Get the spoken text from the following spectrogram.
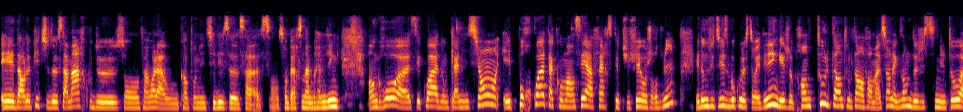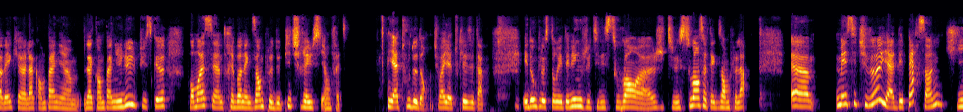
Et dans le pitch de sa marque ou de son, enfin voilà, ou quand on utilise euh, sa, son, personal branding, en gros, euh, c'est quoi donc la mission et pourquoi tu as commencé à faire ce que tu fais aujourd'hui. Et donc j'utilise beaucoup le storytelling et je prends tout le temps, tout le temps en formation l'exemple de Justine Hutto avec la campagne, la campagne Ulule, puisque pour moi c'est un très bon exemple de pitch réussi en fait il y a tout dedans, tu vois, il y a toutes les étapes. Et donc le storytelling, j'utilise souvent, euh, j'utilise souvent cet exemple-là. Euh, mais si tu veux, il y a des personnes qui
